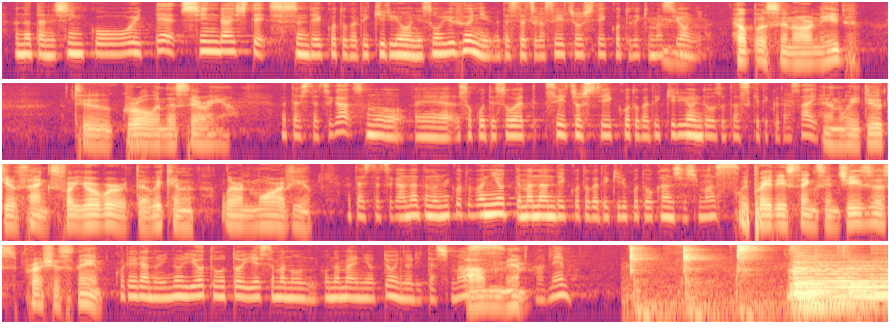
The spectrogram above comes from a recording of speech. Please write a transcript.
あなたに信仰を置いて信頼して進んでいくことができるようにそういうふうに私たちが成長していくことができますように Help us in our need to grow in this area. 私たちがその、えーそこでそうやって成長していくことができるようにどうぞ助けてください And we do give thanks for your word that we can learn more of you. 私たちがあなたの御言葉によって学んでいくことができることを感謝します。We pray these things in Jesus' precious name. これらの祈りを尊いイエス様のお名前によってお祈りいたします。アーメンアーメン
